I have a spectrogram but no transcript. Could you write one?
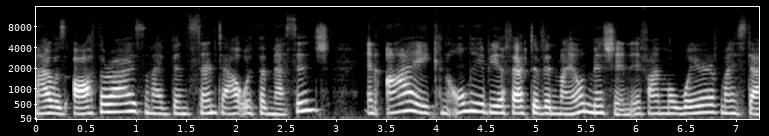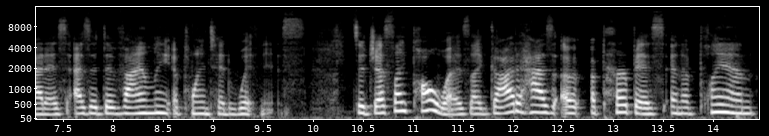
And I was authorized and I've been sent out with a message. And I can only be effective in my own mission if I'm aware of my status as a divinely appointed witness. So, just like Paul was, like God has a, a purpose and a plan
